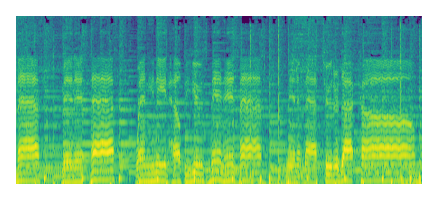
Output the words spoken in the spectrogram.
Math, Minute Math. When you need help, you use Minute Math. MinuteMathTutor.com.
